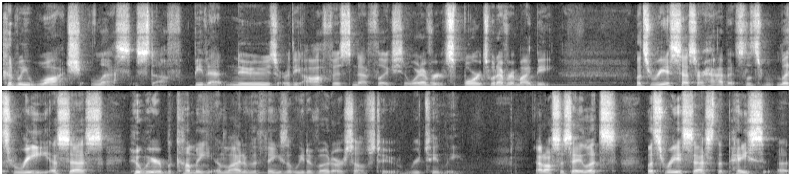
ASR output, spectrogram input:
Could we watch less stuff, be that news or The Office, Netflix, you know, whatever, sports, whatever it might be? Let's reassess our habits. Let's let's reassess who we are becoming in light of the things that we devote ourselves to routinely. I'd also say let's let's reassess the pace uh,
